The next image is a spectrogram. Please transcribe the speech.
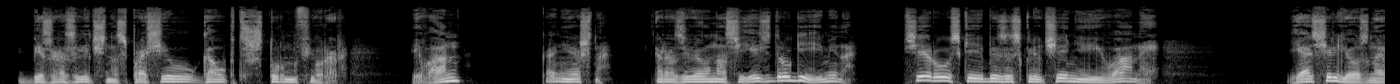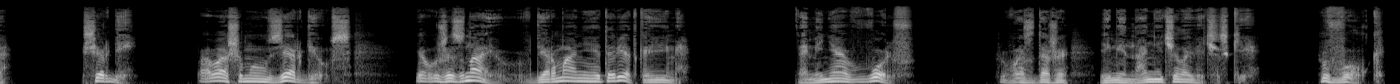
— безразлично спросил гауптштурмфюрер. «Иван?» «Конечно. Разве у нас есть другие имена? Все русские, без исключения Иваны. Я серьезно. Сергей. По-вашему, Зергиус. Я уже знаю, в Германии это редкое имя. А меня Вольф. У вас даже имена нечеловеческие. Волк.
